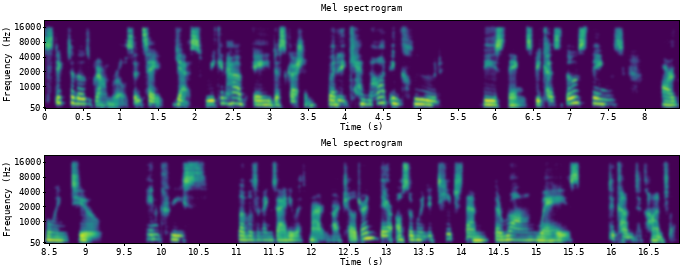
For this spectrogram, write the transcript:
stick to those ground rules and say, yes, we can have a discussion, but it cannot include these things because those things are going to increase levels of anxiety with our, our children. They're also going to teach them the wrong ways to come to conflict.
